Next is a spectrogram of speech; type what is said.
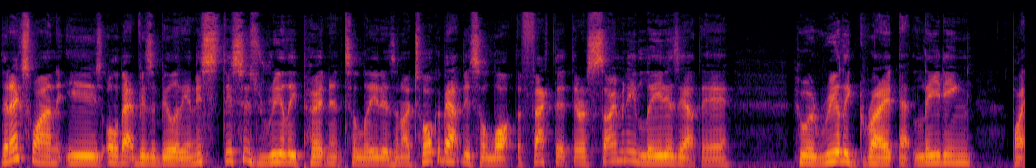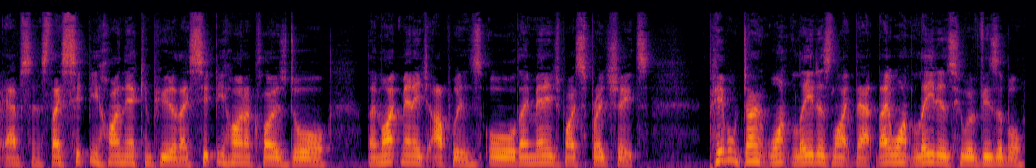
The next one is all about visibility, and this this is really pertinent to leaders. And I talk about this a lot. The fact that there are so many leaders out there who are really great at leading by absence. They sit behind their computer, they sit behind a closed door, they might manage upwards, or they manage by spreadsheets. People don't want leaders like that. They want leaders who are visible.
